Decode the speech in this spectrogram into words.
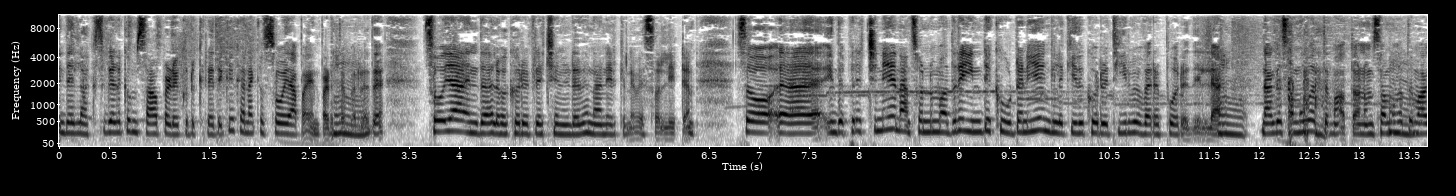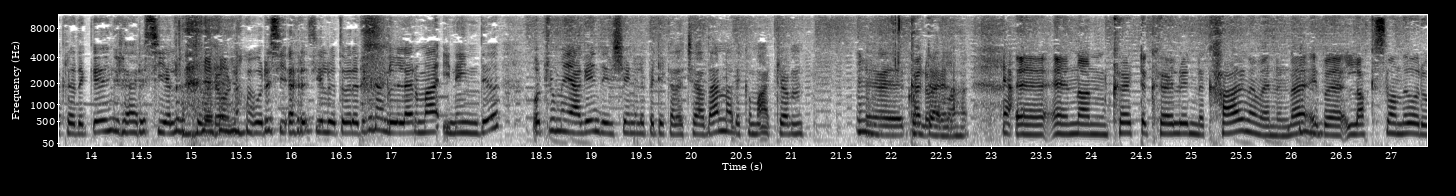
இந்த லக்ஸ்களுக்கும் சாப்பாடு கொடுக்கறதுக்கு கணக்கு சோயா பயன்படுத்தப்படுறது. சோயா இந்த அளவுக்கு ஒரு பிரச்சனைன்றது நான் ஏற்கனவே சொல்லிட்டேன். ஸோ இந்த பிரச்சனையை நான் சொன்ன மாதிரி இன்றைக்கு உடனே எங்களுக்கு இதுக்கு ஒரு தீர்வு வரப்போறது இல்ல நாங்க சமூகத்தை மாத்தணும். சமூகத்தை மாக்குறதுக்கு எங்க அரசியல் ஒத்து வரணும். ஒரு அரசியல் ஒத்து வரதுக்கு நாங்கள் எல்லாருமா இணைந்து ஒற்றுமையாக இந்த விஷயங்களை பற்றி கதைச்சாதான் அதுக்கு மாற்றம் கட்டாயமாக நான் கேட்ட கேள்வியின் காரணம் என்னன்னா இப்ப லக்ஸ் வந்து ஒரு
